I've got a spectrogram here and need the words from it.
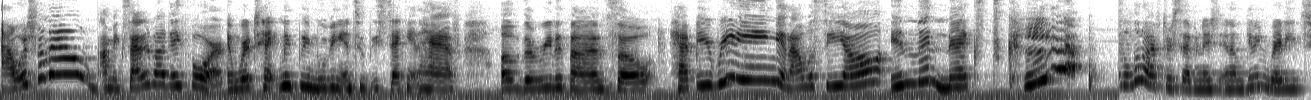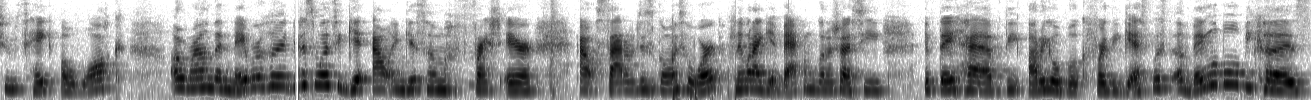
hours from now. I'm excited about day four and we're technically moving into the second half of the readathon. So happy reading and i will see y'all in the next clip a little after 7ish and I'm getting ready to take a walk around the neighborhood. I just wanted to get out and get some fresh air outside of just going to work. And then when I get back, I'm gonna try to see if they have the audiobook for the guest list available because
